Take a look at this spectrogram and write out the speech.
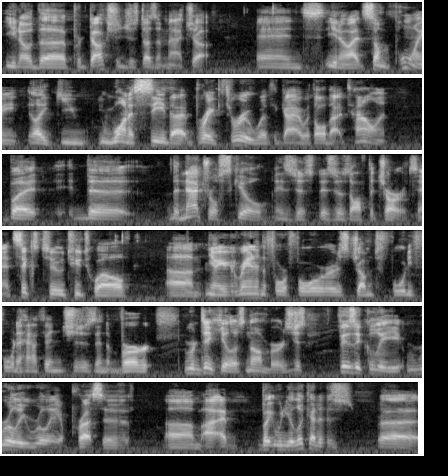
you know the production just doesn't match up and you know at some point like you, you want to see that breakthrough with a guy with all that talent but the the natural skill is just is just off the charts. And at 6'2 212 um, you know he ran in the four fours jumped 44 and a half inches in the vert. Ridiculous numbers. Just physically really really impressive. Um, I, but when you look at his uh,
